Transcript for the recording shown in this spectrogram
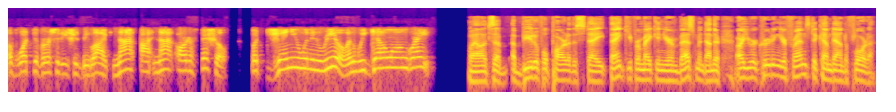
of what diversity should be like, not uh, not artificial, but genuine and real, and we get along great. Well, it's a, a beautiful part of the state. Thank you for making your investment down there. Are you recruiting your friends to come down to Florida?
